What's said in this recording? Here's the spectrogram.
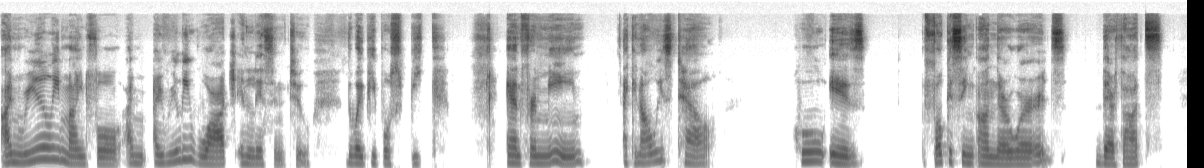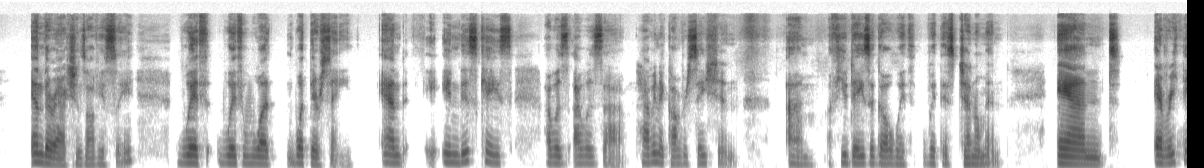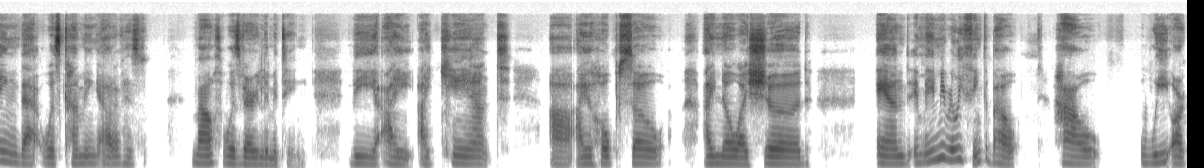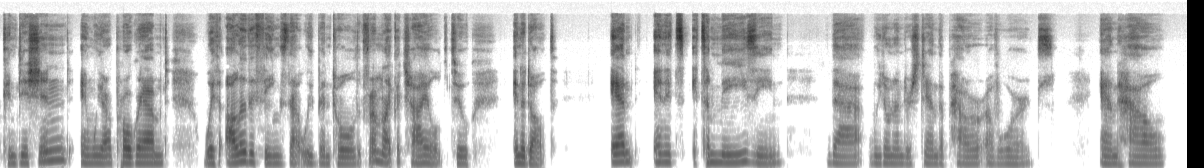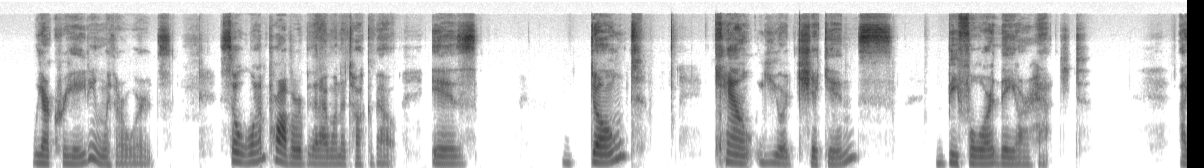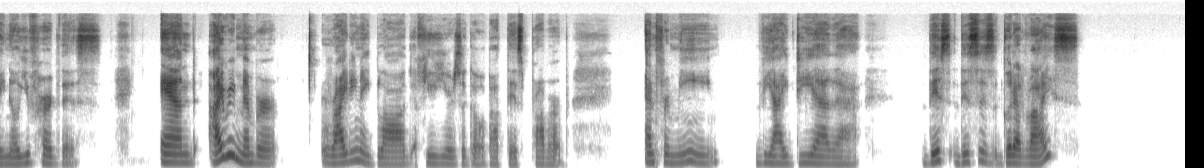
I'm really mindful. I'm I really watch and listen to the way people speak. And for me, I can always tell who is focusing on their words, their thoughts, and their actions obviously with with what what they're saying. And in this case, I was I was uh, having a conversation um, a few days ago with with this gentleman, and everything that was coming out of his mouth was very limiting. The I I can't. Uh, I hope so. I know I should. And it made me really think about how we are conditioned and we are programmed with all of the things that we've been told from like a child to an adult. And and it's it's amazing that we don't understand the power of words and how we are creating with our words. So one proverb that I want to talk about is don't count your chickens before they are hatched. I know you've heard this. And I remember writing a blog a few years ago about this proverb. And for me, the idea that this this is good advice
